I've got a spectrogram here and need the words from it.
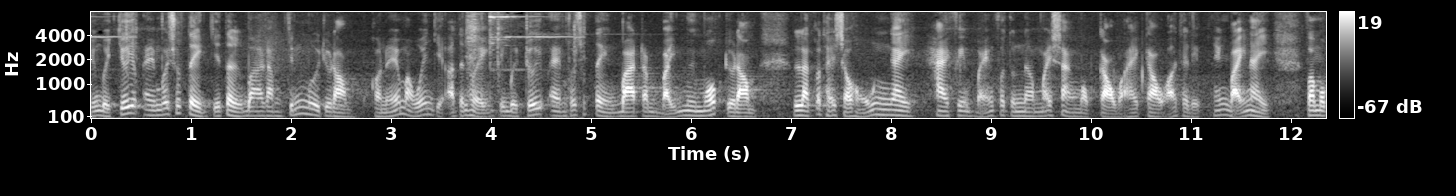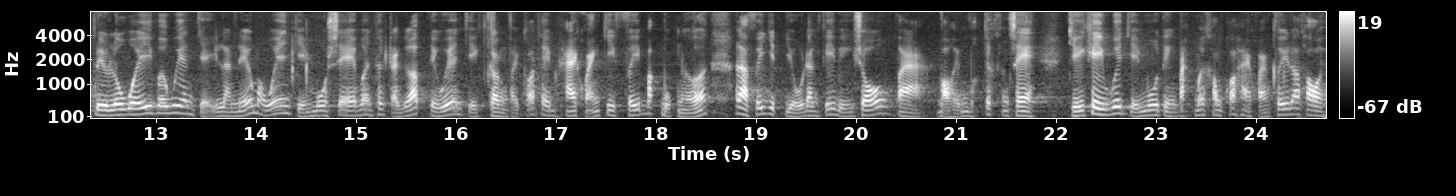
chuẩn bị trước giúp em với số tiền chỉ từ 390 triệu đồng. Còn nếu mà quý anh chị ở tỉnh huyện, chuẩn bị trước giúp em với số tiền 371 triệu đồng là có thể sở hữu ngay hai phiên bản Fortuner máy xăng một cầu và hai cầu ở thời điểm tháng 7 này. Và một điều lưu ý với quý anh chị là nếu mà quý anh chị mua xe với hình thức trả góp thì quý anh chị cần phải có thêm hai khoản chi phí bắt buộc nữa, đó là phí dịch vụ đăng ký biển số và bảo hiểm vật chất thân xe. Chỉ khi quý anh chị mua tiền mặt mới không có hai khoản phí đó thôi.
